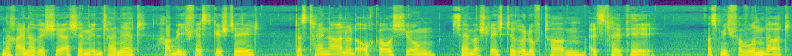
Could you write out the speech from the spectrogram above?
Nach einer Recherche im Internet habe ich festgestellt, dass Tainan und auch Kaohsiung scheinbar schlechtere Luft haben als Taipei, was mich verwundert,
